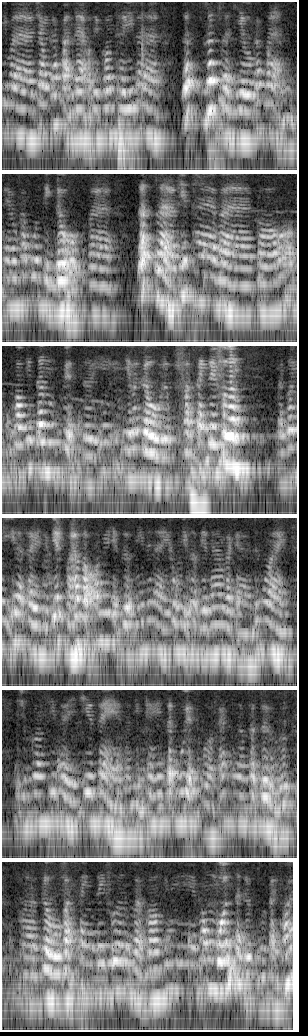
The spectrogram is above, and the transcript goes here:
nhưng mà trong các bạn đạo thì con thấy là rất rất là nhiều các bạn theo pháp môn tịnh độ và rất là thiết tha và có, cũng có cái tâm nguyện tới nghĩa là cầu được vãng sanh tây phương. Và con nghĩ là thầy thì biết quá rõ cái hiện tượng như thế này, không những ở Việt Nam và cả nước ngoài. Thì chúng con xin thầy chia sẻ là những cái tâm nguyện của các phật tử mà cầu vãng sanh tây phương và có cái mong muốn là được giải thoát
